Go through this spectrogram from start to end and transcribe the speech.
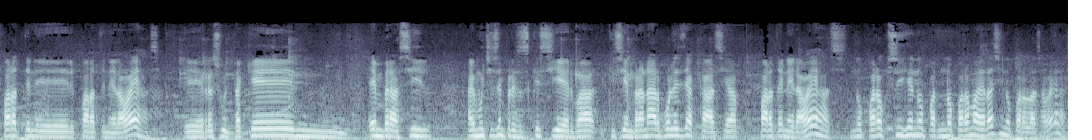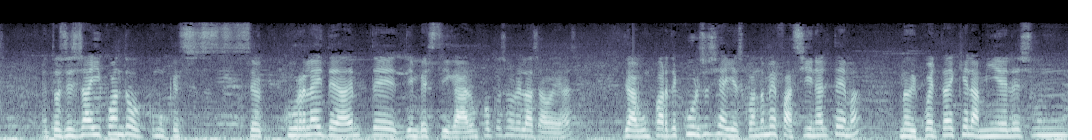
para tener, para tener abejas. Eh, resulta que en, en, Brasil hay muchas empresas que, sierva, que siembran árboles de acacia para tener abejas, no para oxígeno, para, no para madera, sino para las abejas. Entonces ahí cuando como que se ocurre la idea de, investigar un poco sobre las abejas. Yo hago un par de cursos y ahí es cuando me fascina el tema. Me doy cuenta de que la miel es un,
